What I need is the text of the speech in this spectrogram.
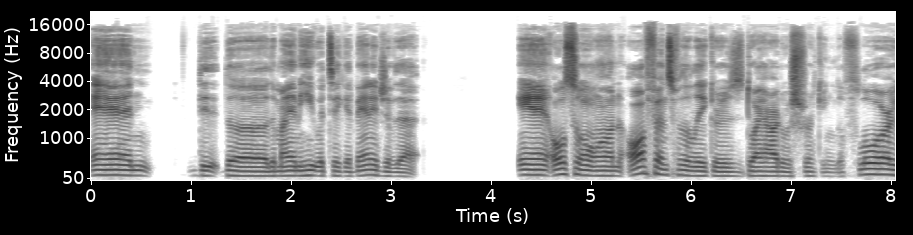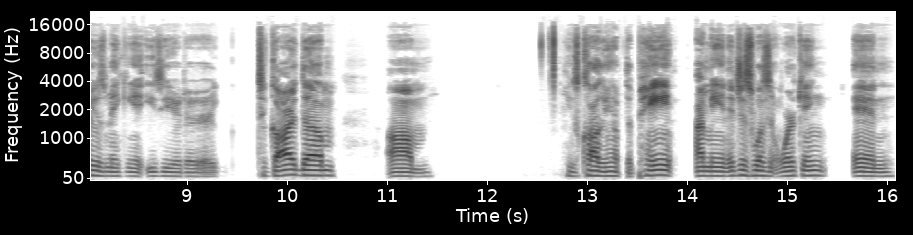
And the, the the Miami Heat would take advantage of that. And also on offense for the Lakers, Dwight Howard was shrinking the floor. He was making it easier to to guard them. Um, he was clogging up the paint. I mean, it just wasn't working, and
